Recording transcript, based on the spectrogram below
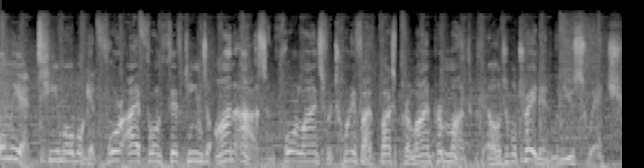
Only at T Mobile get four iPhone 15s on us and four lines for 25 bucks per line per month with eligible trade in when you switch.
